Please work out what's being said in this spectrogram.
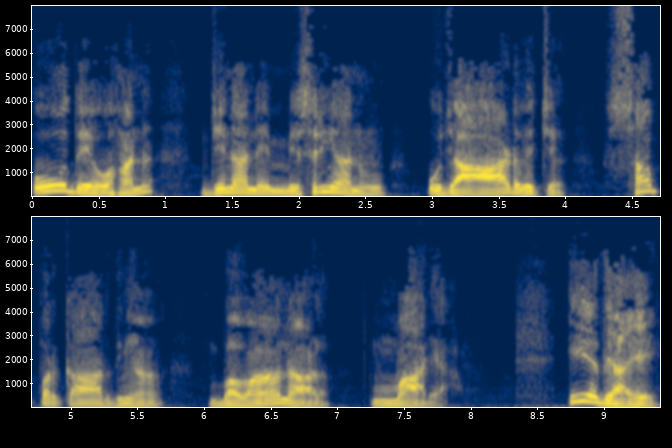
ਉਹ ਦੇਵ ਹਨ ਜਿਨ੍ਹਾਂ ਨੇ ਮਿਸਰੀਆਂ ਨੂੰ ਉਜਾੜ ਵਿੱਚ ਸਭ ਪ੍ਰਕਾਰ ਦੀਆਂ ਬਵਾਂ ਨਾਲ ਮਾਰਿਆ। ਇਹ ਅਧਿਆਏ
